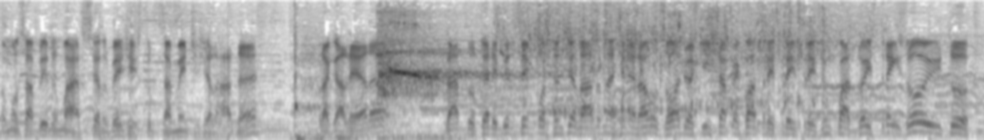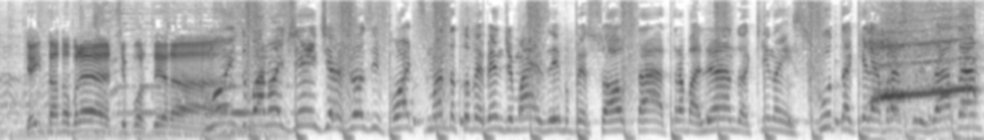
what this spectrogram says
Vamos abrir uma cerveja estupidamente gelada pra galera. Lá do Telebir 100% gelado na General Osório, aqui em Chapecó, 3331-4238. Quem tá no brete, porteira? Muito boa noite, gente. A Josi Fortes manda Tô Bebendo Demais aí pro pessoal que tá trabalhando aqui na escuta. Aquele abraço, gurizada.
